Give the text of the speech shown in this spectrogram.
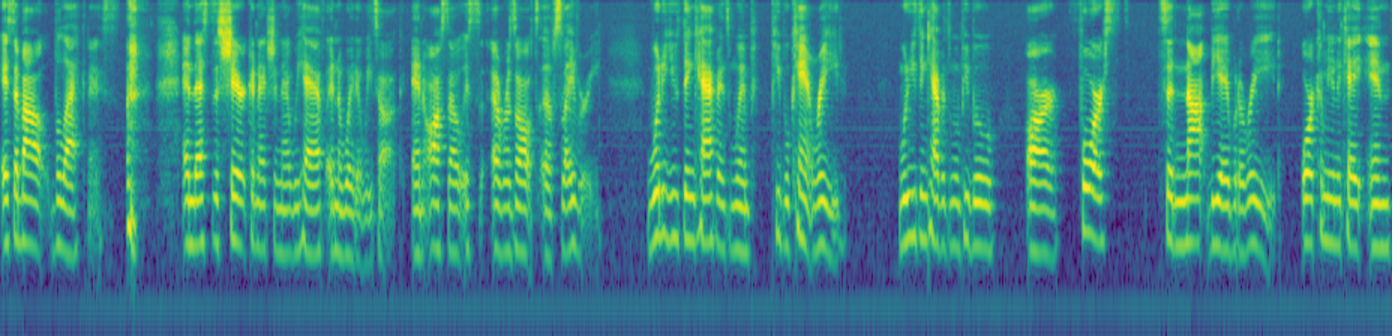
It's about blackness. and that's the shared connection that we have in the way that we talk. And also it's a result of slavery. What do you think happens when p- people can't read? What do you think happens when people are forced to not be able to read or communicate in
